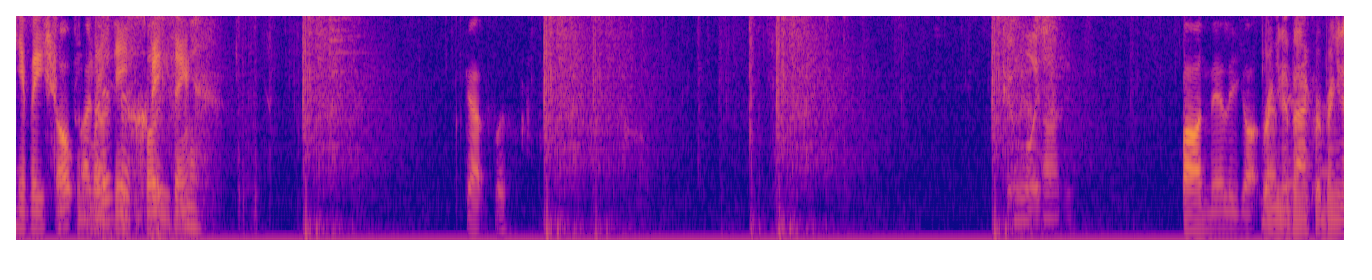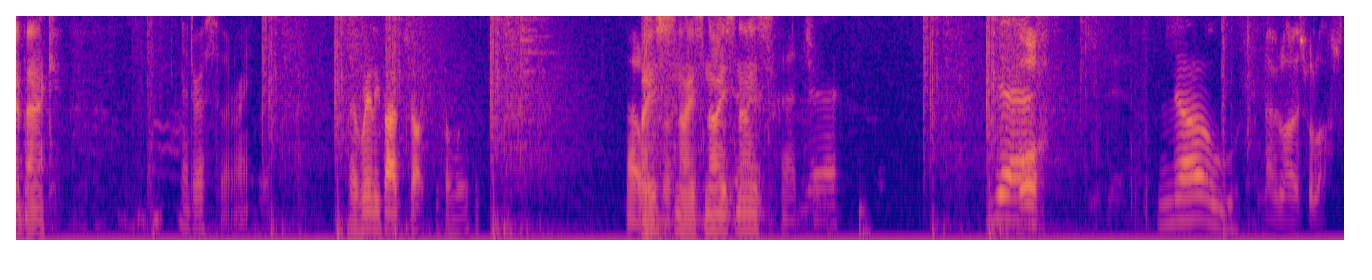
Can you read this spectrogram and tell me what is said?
Heavy Oh, shot I by know. Spacing? Gaps was. Good boys. Oh, nearly got Bringing it back. We're bringing it back. Address to the right. in. They're really bad shots for some reason. That Nice, nice, nice, nice. Yes. Yes. Oh, No. No lives were lost.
